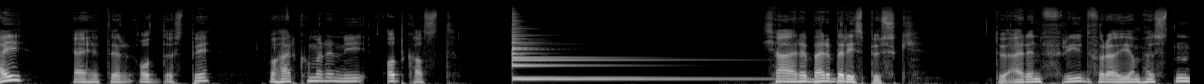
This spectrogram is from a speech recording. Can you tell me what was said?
Hei, jeg heter Odd Østby, og her kommer en ny Oddkast. Kjære berberisbusk. Du er en fryd for øyet om høsten,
